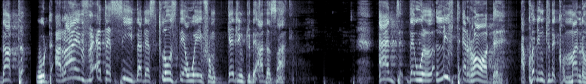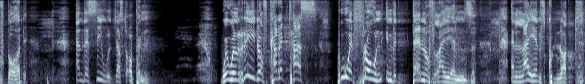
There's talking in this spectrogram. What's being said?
that would arrive at a sea that has closed their way from getting to the other side. And they will lift a rod according to the command of God, and the sea will just open. We will read of characters who were thrown in the den of lions, and lions could not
